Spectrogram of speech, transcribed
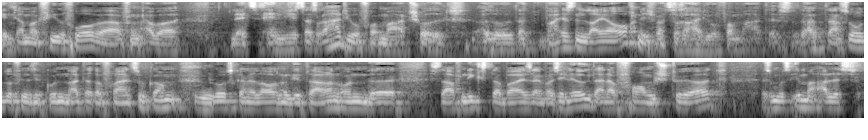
den kann man viel vorwerfen, aber letztendlich ist das Radioformat schuld. Also das weiß ein Laie auch nicht, was das Radioformat ist. Nach so und so vielen Sekunden hat der Refrain zu kommen, bloß keine lauten Gitarren und äh, es darf nichts dabei sein, was in irgendeiner Form stört. Es muss immer alles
